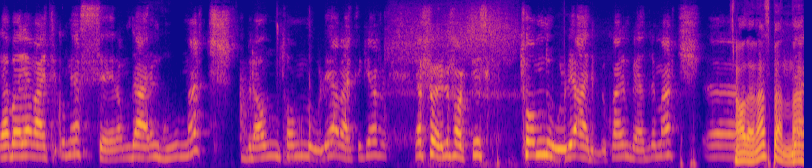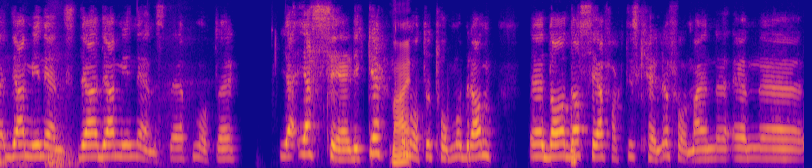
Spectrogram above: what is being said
Jeg, bare, jeg veit ikke om jeg ser om det er en god match. Brann Tom Nordli. Jeg vet ikke. Jeg føler faktisk Tom Nordli RBK er en bedre match. Eh, Ja, den er spennende. det, er min eneste, det, er, det er min eneste på en måte Jeg, jeg ser det ikke, på en måte, Tom og Brann. Eh, Da, da ser jeg faktisk heller for meg en, en eh,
